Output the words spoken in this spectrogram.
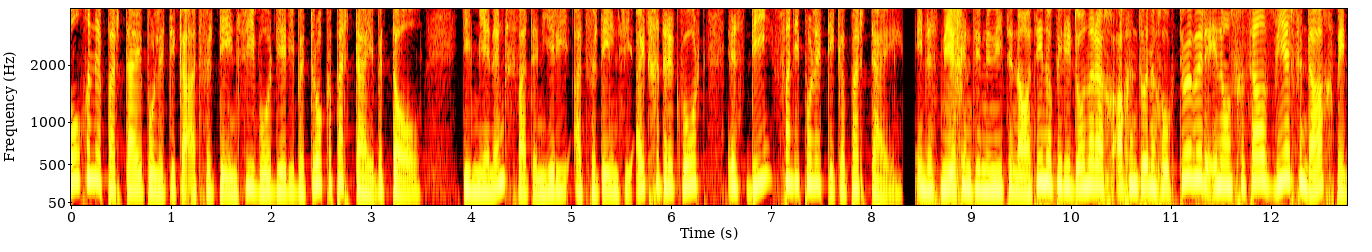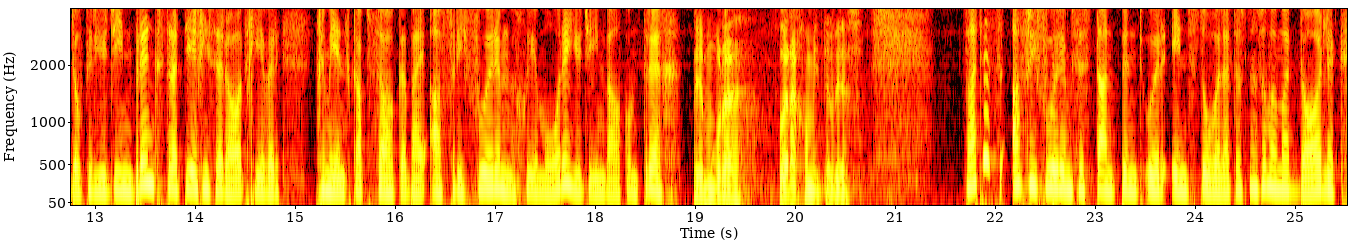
volgende partytetiese advertensie word deur die betrokke party betaal. Die menings wat in hierdie advertensie uitgedruk word, is die van die politieke party. En dis 19 minute na 10 op hierdie donderdag 28 Oktober en ons gesels weer vandag met Dr Eugene Brink, strategiese raadgewer gemeenskapsake by AfriForum. Goeiemôre Eugene, welkom terug. Goeiemôre, voorreg om hier te wees. Wat is AfriForum se standpunt oor enstowwe? Laat ons nou sommer maar dadelik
